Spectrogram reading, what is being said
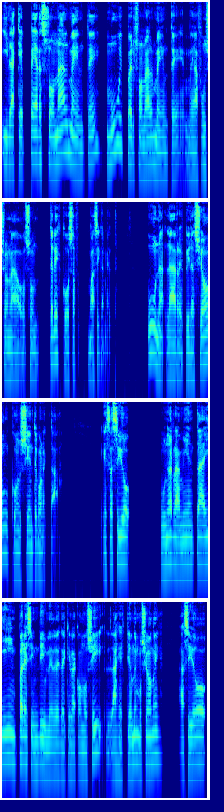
y la que personalmente, muy personalmente, me ha funcionado son tres cosas básicamente. Una, la respiración consciente conectada. Esa ha sido una herramienta imprescindible. Desde que la conocí, la gestión de emociones ha sido,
